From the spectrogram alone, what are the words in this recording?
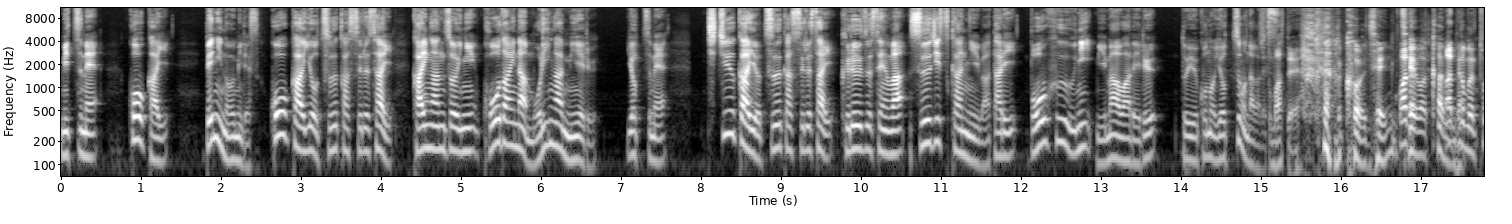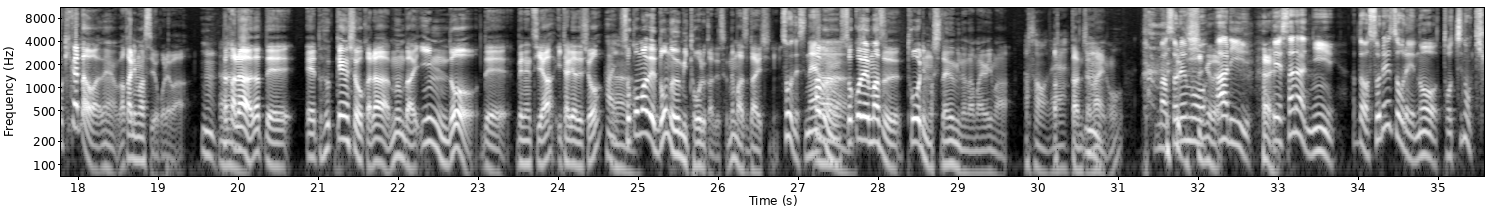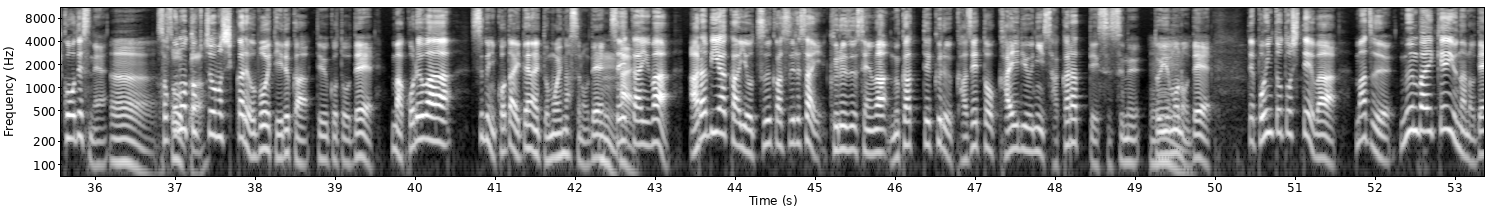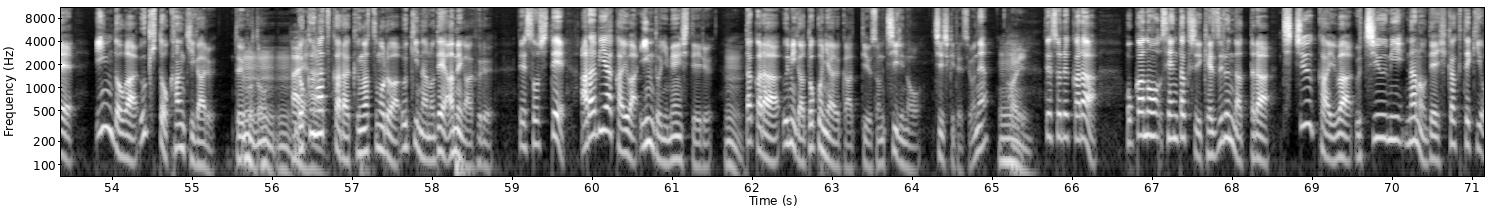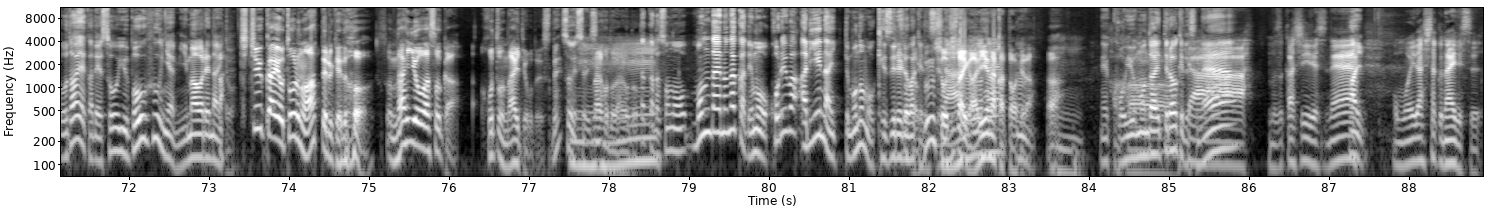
3つ目、航海、紅の海です。航海を通過する際、海岸沿いに広大な森が見える。4つ目、地中海を通過する際、クルーズ船は数日間にわたり暴風雨に見舞われる。というこの4つの中です。待って。これ全然わかんないあでも解き方はね、わかりますよ、これは。うんだから、だって、えっ、と、福建省からムンバイ、インドで、ベネツィア、イタリアでしょ、はいそこまでどの海通るかですよね、まず第一に。そうですね。多分、うんそこでまず、通りもしない海の名前が今、あそうあねったんじゃないの、まあそれもあり、はいでさらにあとはそれぞれの土地の気候ですね。うんそこの特徴もしっかり覚えているかということで、まあこれはすぐに答え出ないと思いますので、うん正解は、アラビア海を通過する際、クルーズ船は向かってくる風と海流に逆らって進むというもので、で、ポイントとしては、まず、ムンバイ経由なので、インドが雨季と寒気があるということ。うんうんうんはい6月から9月頃は雨季なので雨が降る。で、そして、アラビア海はインドに面している。うん。だから、海がどこにあるかっていうその地理の知識ですよね。うんはいでそれから他の選択肢削るんだったら地中海は内海なので比較的穏やかでそういう暴風には見舞われないと。地中海を通るのは合ってるけど、その内容はそうか、ほとんどないということですね。そうですなるほど、なるほど。だからその問題の中でもこれはありえないってものも削れるわけです文章よ、自体がありえなかったわけだ。ね、こういう問題言ってるわけいですね難しいですね、はい。思い出したくないです。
